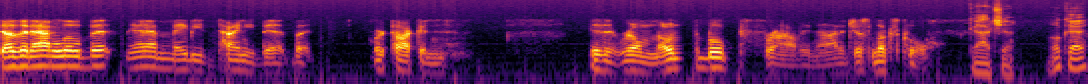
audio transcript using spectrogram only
Does it add a little bit? Yeah, maybe a tiny bit, but we're talking. Is it real noticeable? Probably not. It just looks cool. Gotcha. Okay.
